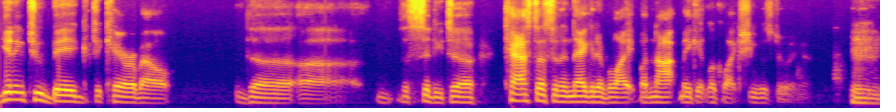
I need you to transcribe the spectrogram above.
getting too big to care about the uh the city to cast us in a negative light, but not make it look like she was doing it. Hmm.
